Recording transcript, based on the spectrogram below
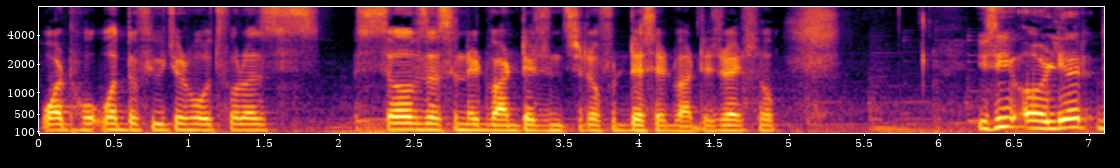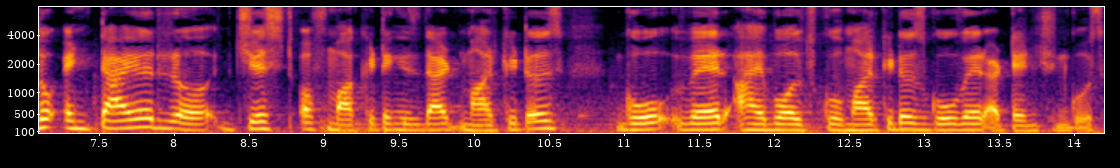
what what the future holds for us, serves us an advantage instead of a disadvantage, right? So you see earlier the entire uh, gist of marketing is that marketers go where eyeballs go marketers go where attention goes.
